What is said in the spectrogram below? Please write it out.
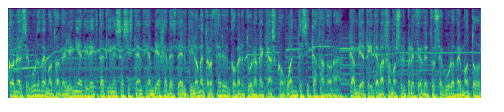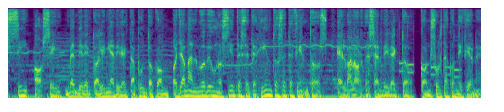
Con el seguro de moto de línea directa tienes asistencia en viaje desde el kilómetro cero y cobertura de casco, guantes y cazadora. Cámbiate y te bajamos el precio de tu seguro de moto sí o sí. Ven directo a lineadirecta.com o llama al 917-700-700. El valor de ser directo. Consulta condiciones.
